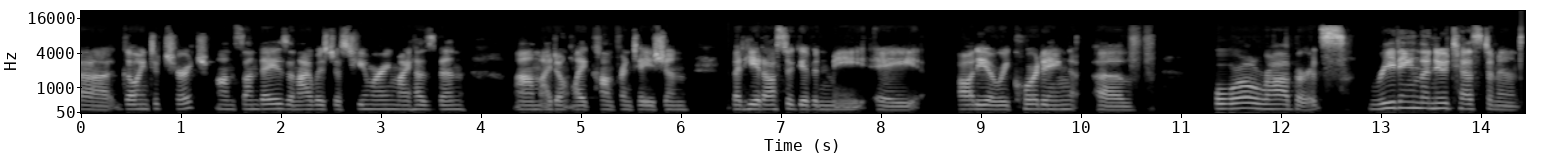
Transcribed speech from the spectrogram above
uh, going to church on Sundays, and I was just humoring my husband. Um, I don't like confrontation, but he had also given me a audio recording of Oral Roberts reading the New Testament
